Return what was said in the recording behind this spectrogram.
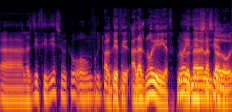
a las 10 y 10, si me equivoco, o un poquito. A las, 9 y 10. lo han adelantado.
